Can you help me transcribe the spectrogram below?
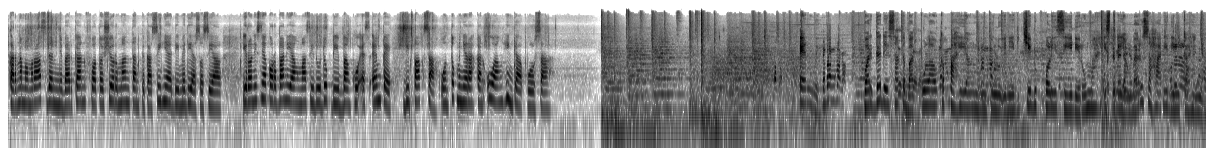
karena memeras dan menyebarkan foto syur mantan kekasihnya di media sosial. Ironisnya korban yang masih duduk di bangku SMP dipaksa untuk menyerahkan uang hingga pulsa. RW. Warga desa Tebat Pulau Kepahiang Bengkulu ini diciduk polisi di rumah istri yang baru sehari dinikahinya.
